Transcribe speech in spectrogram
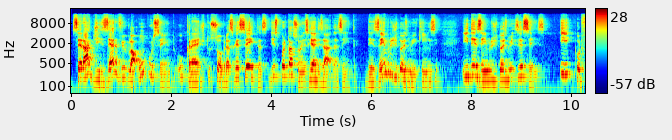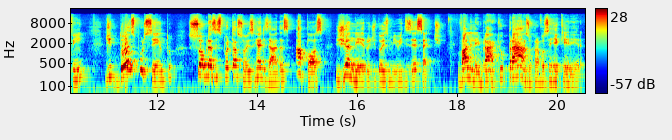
será de 0,1% o crédito sobre as receitas de exportações realizadas entre dezembro de 2015 e dezembro de 2016. E, por fim, de 2% sobre as exportações realizadas após janeiro de 2017. Vale lembrar que o prazo para você requerer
